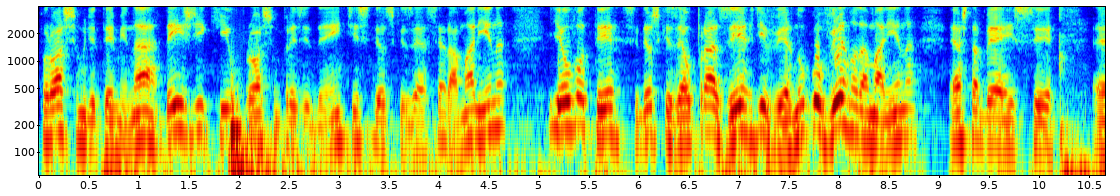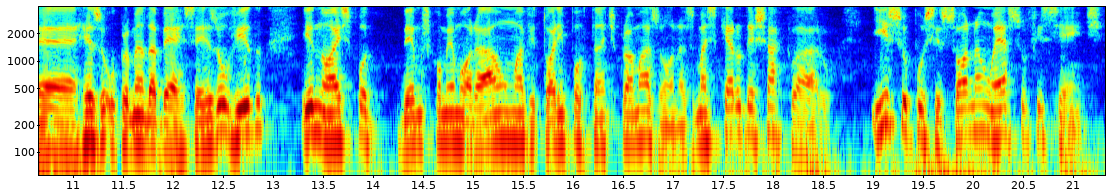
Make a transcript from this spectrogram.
próximo de terminar, desde que o próximo presidente, se Deus quiser, será a Marina, e eu vou ter, se Deus quiser, o prazer de ver no governo da Marina esta BRC, é, o problema da BR ser resolvido e nós podemos comemorar uma vitória importante para o Amazonas. Mas quero deixar claro, isso por si só não é suficiente.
